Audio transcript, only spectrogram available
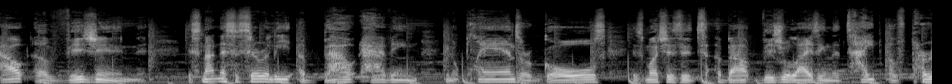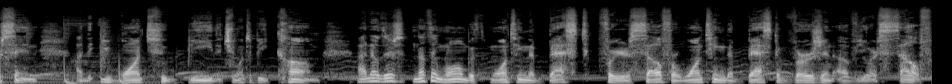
out a vision. It's not necessarily about having, you know, plans or goals as much as it's about visualizing the type of person uh, that you want to be, that you want to become. I know there's nothing wrong with wanting the best for yourself or wanting the best version of yourself.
